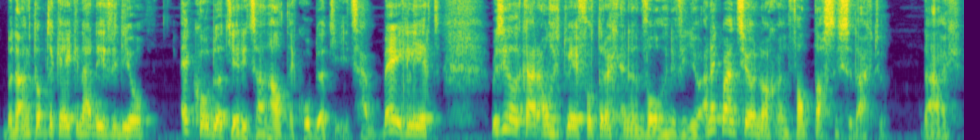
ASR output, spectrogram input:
Bedankt om te kijken naar deze video. Ik hoop dat je er iets aan had. Ik hoop dat je iets hebt bijgeleerd. We zien elkaar ongetwijfeld terug in een volgende video. En ik wens jou nog een fantastische dag toe. Dag.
